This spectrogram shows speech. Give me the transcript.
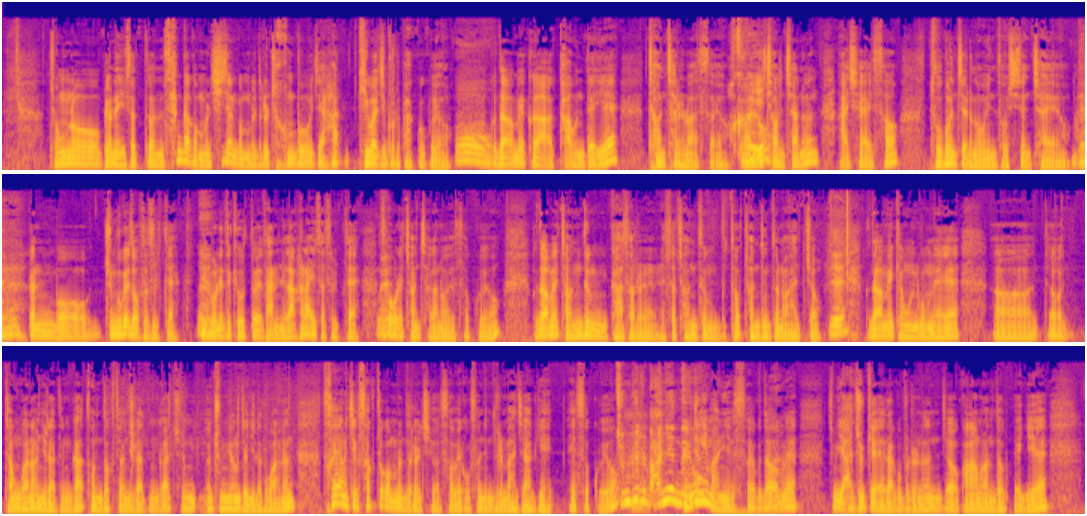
종로변에 있었던 상가 건물, 시장 건물들을 전부 이제 기와집으로 바꾸고요. 그 다음에 그 아, 가운데에 전차를 놨어요. 아, 이 전차는 아시아에서 두 번째로 놓인 도시 전차예요. 네. 그러니까 뭐 중국에도 없었을 때, 네. 일본에도 교토에 단일랑 하나 있었을 때 네. 서울에 전차가 놓였었고요. 그 다음에 전등 가설을 해서 전등부터 전등도 놓았죠. 예. 그 다음에 경운궁 내에 어저 정관원이라든가 돈덕전이라든가 중, 중명전이라고 하는 서양식 석조 건물들을 지어서 외국 손님들을 맞이하게 했었고요. 준비를 많이 했네요. 굉장히 많이 했어요. 그 다음에 네. 지금 야주계라고 부르는 저 광화문 언덕배기에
